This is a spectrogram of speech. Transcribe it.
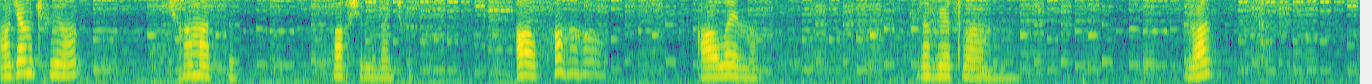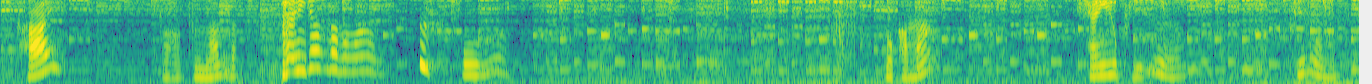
Ağaca mı çıkıyor lan? Çıkamazsın. Bak şimdi ben çıkacağım. Al. Ha ha ha. Ağlayın lan. Şuraya şuraya tutalım bunu. Lan. Hay. Yazdım lan ben. Ben yazmadım lan. Yok ama. Can you please mi? Please mi?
